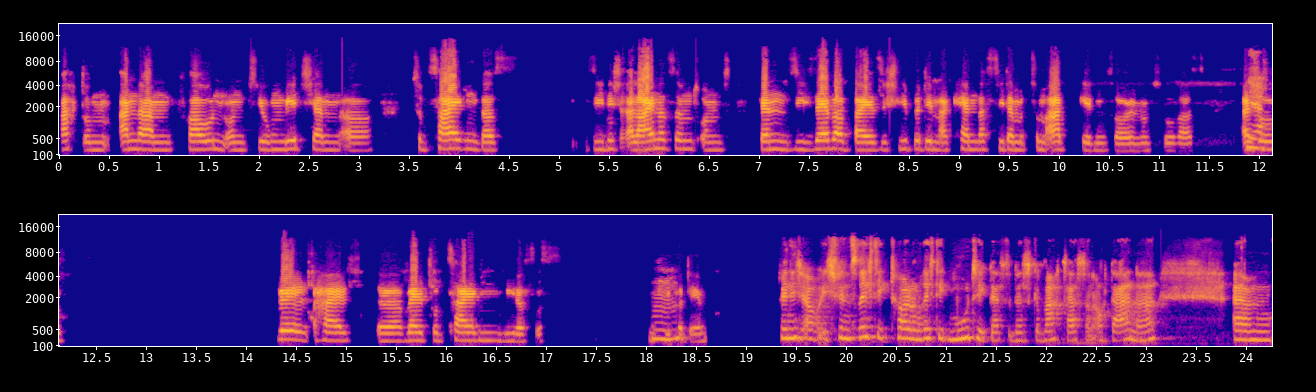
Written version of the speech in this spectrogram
gemacht, um anderen Frauen und jungen Mädchen äh, zu zeigen, dass sie nicht alleine sind und wenn sie selber bei sich Liebe dem erkennen, dass sie damit zum Arzt gehen sollen und sowas. Also ja will halt der Welt so zeigen, wie das ist. Mhm. Ich dem. Finde ich auch. Ich finde es richtig toll und richtig mutig, dass du das gemacht hast und auch Dana. Ähm,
